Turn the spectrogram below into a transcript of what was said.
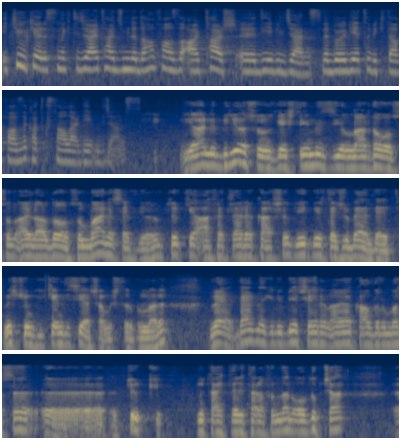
İki ülke arasındaki ticaret hacmi de daha fazla artar e, diyebileceğiniz ve bölgeye tabii ki daha fazla katkı sağlar diyebileceğiniz. Yani biliyorsunuz geçtiğimiz yıllarda olsun, aylarda olsun maalesef diyorum Türkiye afetlere karşı büyük bir tecrübe elde etmiş. Çünkü kendisi yaşamıştır bunları. Ve Derne gibi bir şehrin ayağa kaldırılması e, Türk müteahhitleri tarafından oldukça e,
